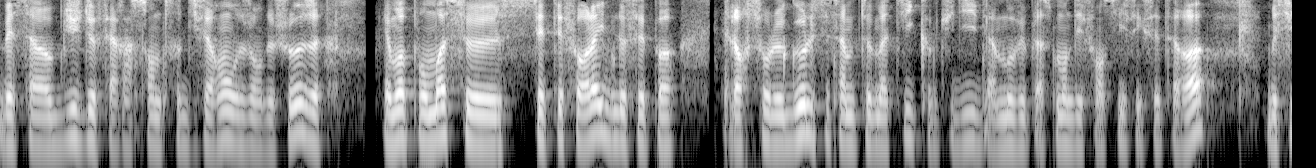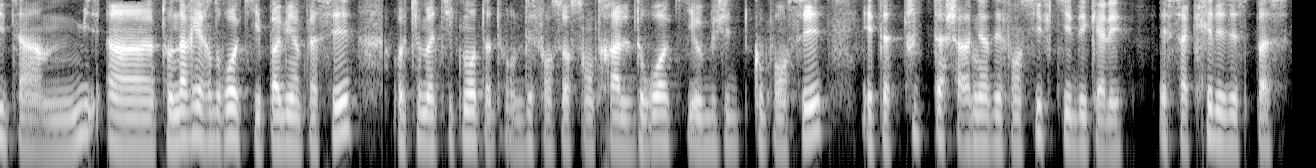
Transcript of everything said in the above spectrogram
ben, ça oblige de faire un centre différent, ce genre de choses. Et moi, pour moi, ce, cet effort-là, il ne le fait pas. Alors sur le goal, c'est symptomatique, comme tu dis, d'un mauvais placement défensif, etc. Mais si tu as un, ton arrière droit qui est pas bien placé, automatiquement, tu ton défenseur central droit qui est obligé de compenser, et tu toute ta charnière défensive qui est décalée. Et ça crée des espaces.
